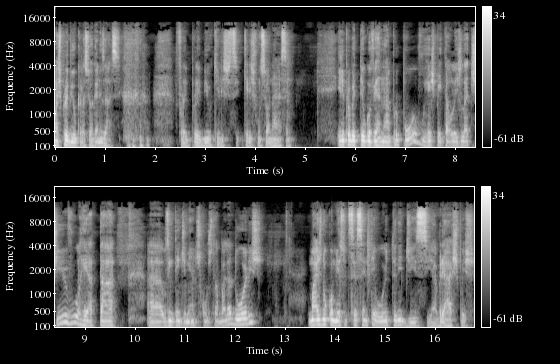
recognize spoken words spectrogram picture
Mas proibiu que ela se organizasse. proibiu que eles, que eles funcionassem. Ele prometeu governar para o povo, respeitar o legislativo, reatar uh, os entendimentos com os trabalhadores mas no começo de 68 ele disse, abre aspas,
